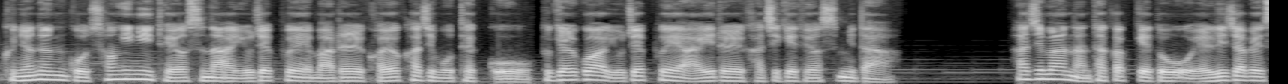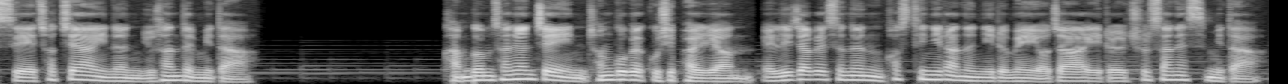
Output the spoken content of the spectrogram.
그녀는 곧 성인이 되었으나 요제프의 말을 거역하지 못했고 그 결과 요제프의 아이를 가지게 되었습니다. 하지만 안타깝게도 엘리자베스의 첫째 아이는 유산됩니다. 감금 4년째인 1998년 엘리자베스는 커스틴이라는 이름의 여자아이를 출산했습니다.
